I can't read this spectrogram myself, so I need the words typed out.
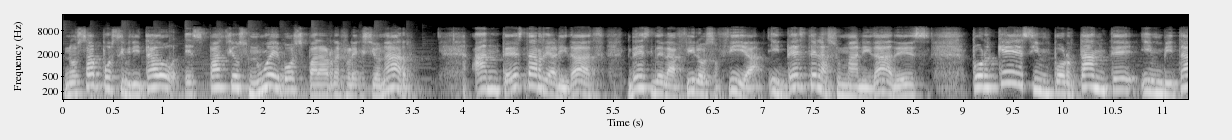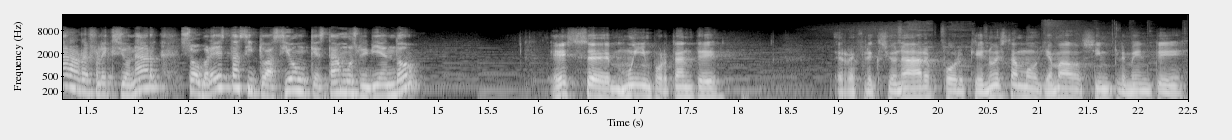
nos ha posibilitado espacios nuevos para reflexionar. Ante esta realidad, desde la filosofía y desde las humanidades, ¿por qué es importante invitar a reflexionar sobre esta situación que estamos viviendo? Es eh, muy importante reflexionar porque no estamos llamados simplemente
